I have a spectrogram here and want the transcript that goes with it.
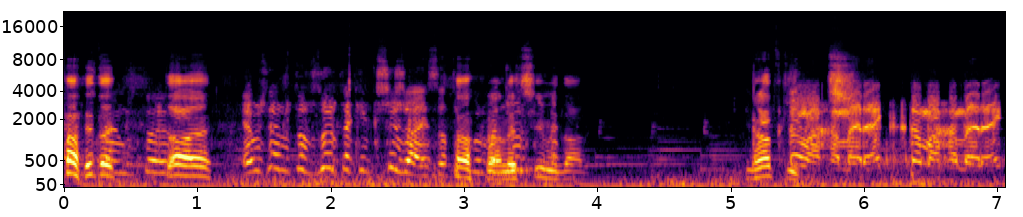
ale to, myślałem, że to jest- to, Ja myślałem, że to wzór taki krzyża jest, a to kurwa Dobra, dziurka. lecimy dalej. Gratki. Kto ma hamerek? Kto ma hamerek?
